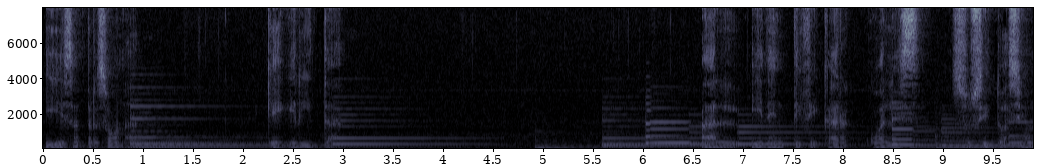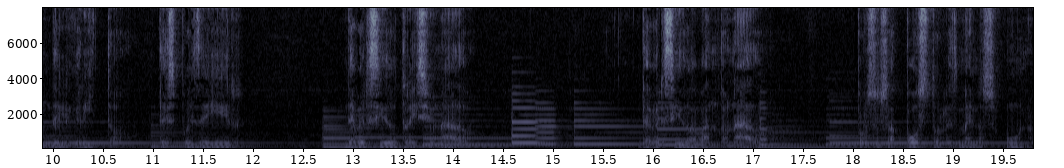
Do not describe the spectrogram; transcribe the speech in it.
Y esa persona que grita al identificar cuál es su situación del grito después de ir, de haber sido traicionado, de haber sido abandonado por sus apóstoles menos uno,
